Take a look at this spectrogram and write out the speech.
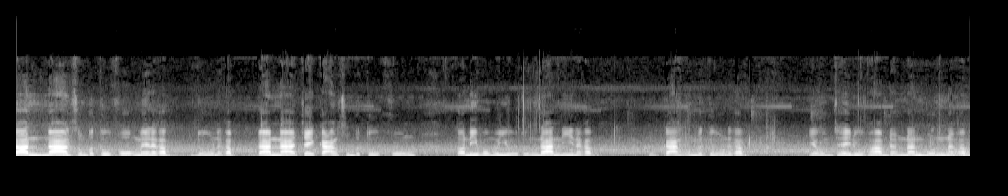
ด้านหน้าซุ้มประตูโขงเลยนะครับ ดูนะครับ ด้านหน้าใจกลางซุ้มประตูโขง ตอนนี้ผมมาอยู่ตรงด้านนี้นะครับตรงกลางซุ้มประตูนะครับ เดี๋ยวผมจะให้ดูภาพทางด้านบนนะครับ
